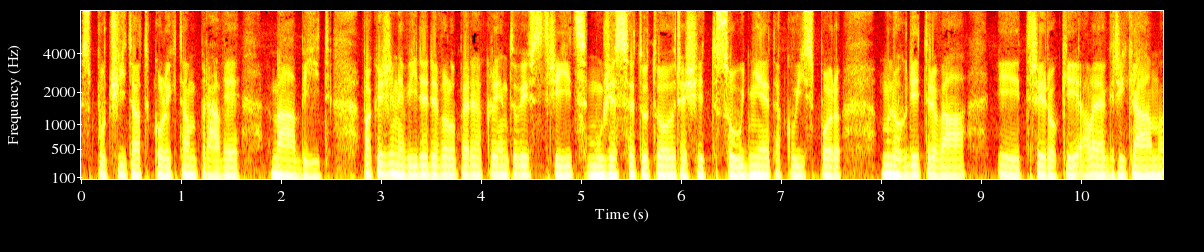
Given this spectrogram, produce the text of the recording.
spočítat, kolik tam právě má být. Pak, když nevíde developer klientovi vstříc, může se toto řešit soudně, tak takový spor mnohdy trvá i tři roky, ale jak říkám,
